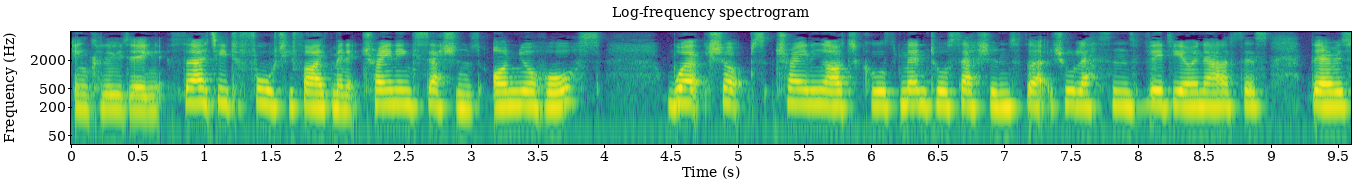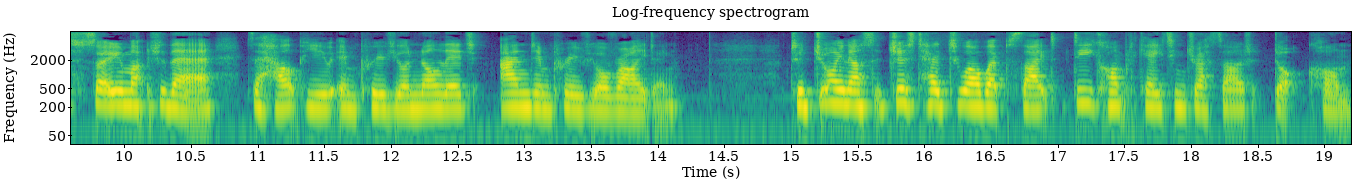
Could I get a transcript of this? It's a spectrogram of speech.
including 30 to 45 minute training sessions on your horse, workshops, training articles, mentor sessions, virtual lessons, video analysis. There is so much there to help you improve your knowledge and improve your riding. To join us, just head to our website, decomplicatingdressage.com.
